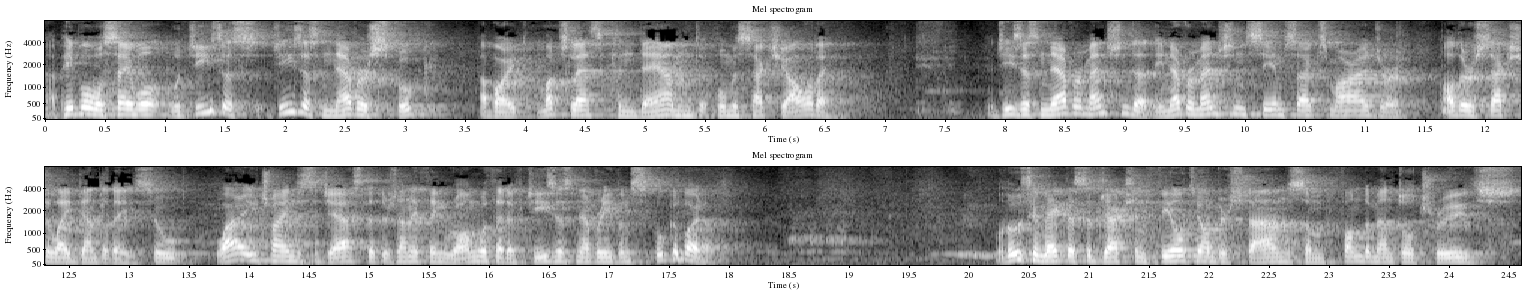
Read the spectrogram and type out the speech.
uh, people will say, well, well Jesus, Jesus never spoke about, much less condemned, homosexuality. Jesus never mentioned it. He never mentioned same sex marriage or other sexual identities. So, why are you trying to suggest that there's anything wrong with it if Jesus never even spoke about it? Well, those who make this objection fail to understand some fundamental truths.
